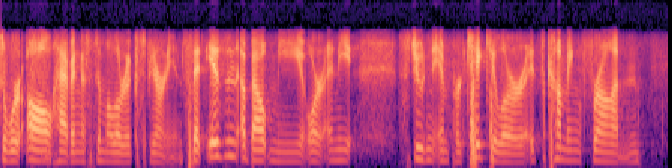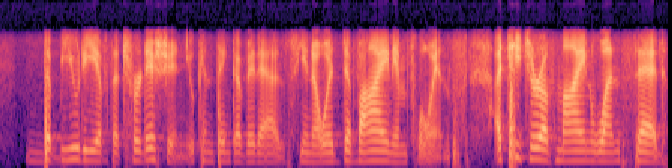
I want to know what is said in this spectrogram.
So we're all having a similar experience that isn't about me or any student in particular. It's coming from the beauty of the tradition. You can think of it as, you know, a divine influence. A teacher of mine once said,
